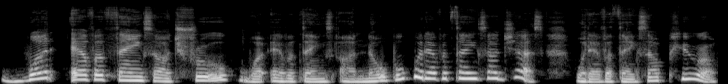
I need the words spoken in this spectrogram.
whatever things are true, whatever things are noble, whatever things are just, whatever things are pure,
